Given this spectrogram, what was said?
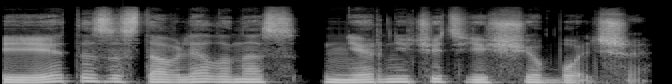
И это заставляло нас нервничать еще больше.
